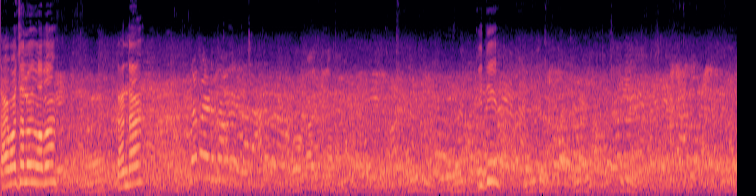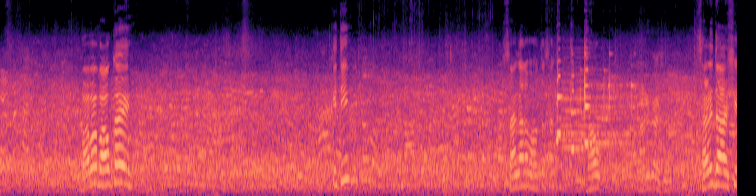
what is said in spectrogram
काय भाव चालू आहे बाबा? कांदा? किती? बाबा भाव काय? किती? सांगा ना भाव तसा भाव? साडे दहाशे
